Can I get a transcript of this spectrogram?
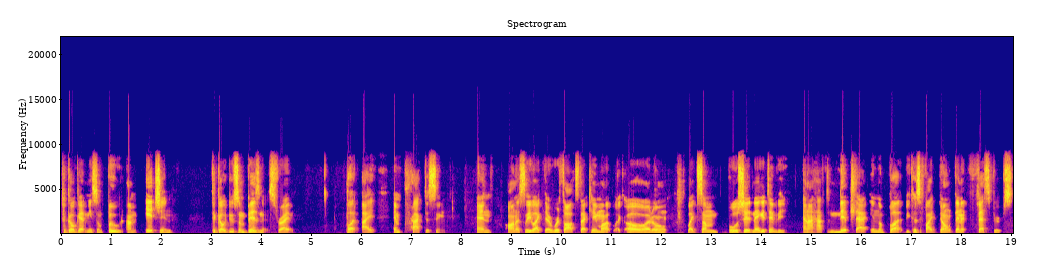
to go get me some food. I'm itching to go do some business, right? But I am practicing. And honestly, like there were thoughts that came up like, oh, I don't like some bullshit negativity. And I have to nip that in the butt because if I don't, then it festers.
